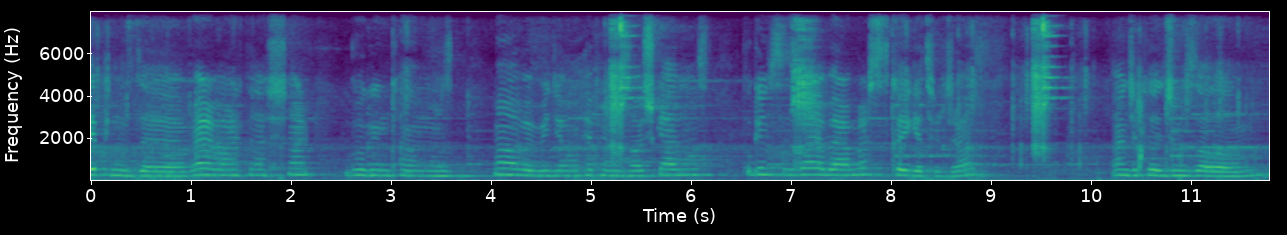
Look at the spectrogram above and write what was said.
Hepinize merhaba arkadaşlar. Bugün kanalıma ve videoma hepiniz hoş geldiniz. Bugün sizlerle beraber Sky'ı getireceğiz. Önce kılıcımızı alalım.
